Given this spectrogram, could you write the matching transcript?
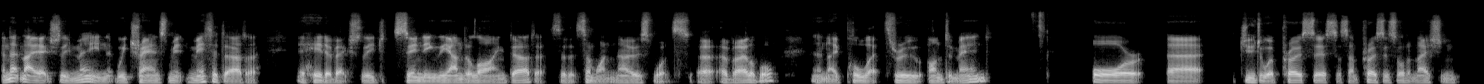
And that may actually mean that we transmit metadata ahead of actually sending the underlying data so that someone knows what's uh, available and they pull that through on demand. Or uh, due to a process or some process automation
